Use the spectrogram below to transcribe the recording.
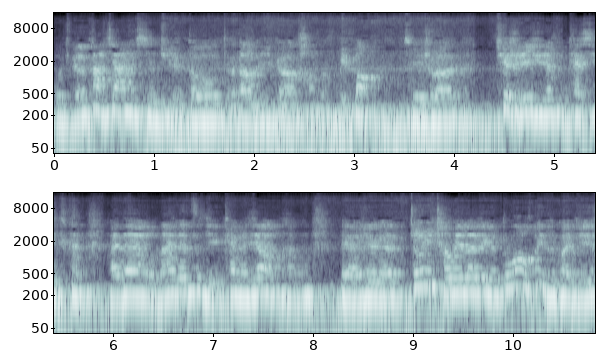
我觉得大家的心血都得到了一个好的回报，所以说确实一直很开心，还在我们还在自己开玩笑，哎呀，这个终于成为了这个冬奥会的冠军。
